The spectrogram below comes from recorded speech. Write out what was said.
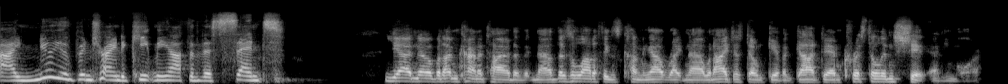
I knew you've been trying to keep me off of this scent. Yeah, no, but I'm kind of tired of it now. There's a lot of things coming out right now, and I just don't give a goddamn crystalline shit anymore.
